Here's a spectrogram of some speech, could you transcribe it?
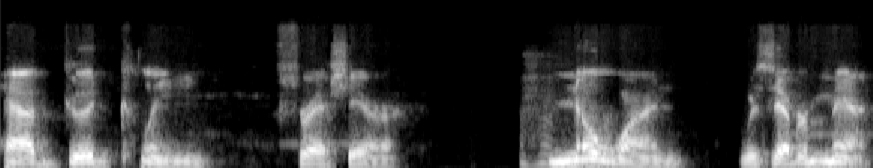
have good, clean, fresh air. Mm-hmm. No one was ever meant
